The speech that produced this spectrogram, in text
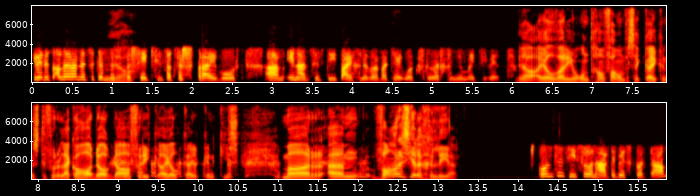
Jy weet dis allerlei sulke ja. mispersepsies wat versprei word. Um en dan is die bygelowe wat jy ook vroeër genoem het, jy weet. Ja, eil wat die hond gaan vang om vir sy kuikens te voer. Lekker hotdog daar vir die eil kuikentjies. Maar um waar is julle geleë? Ons is hier so in Hartbeespoortdam.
